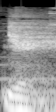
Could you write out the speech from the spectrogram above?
di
